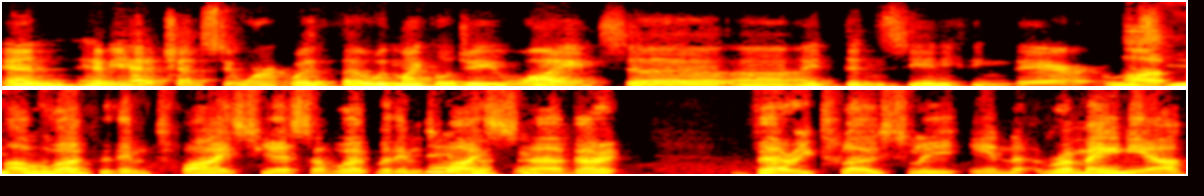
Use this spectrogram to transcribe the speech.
and have you had a chance to work with uh, with Michael Jai White? Uh, uh, I didn't see anything there. I, have worked with him twice. Yes, I've worked with him twice. Okay. Uh, very, very closely in Romania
